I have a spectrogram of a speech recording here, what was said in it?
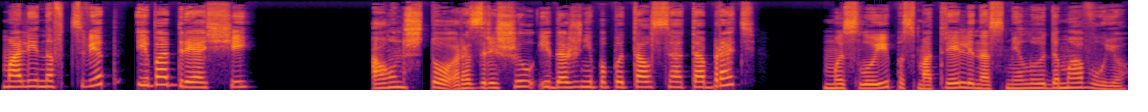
малинов цвет и бодрящий. А он что, разрешил и даже не попытался отобрать? Мы с Луи посмотрели на смелую домовую.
